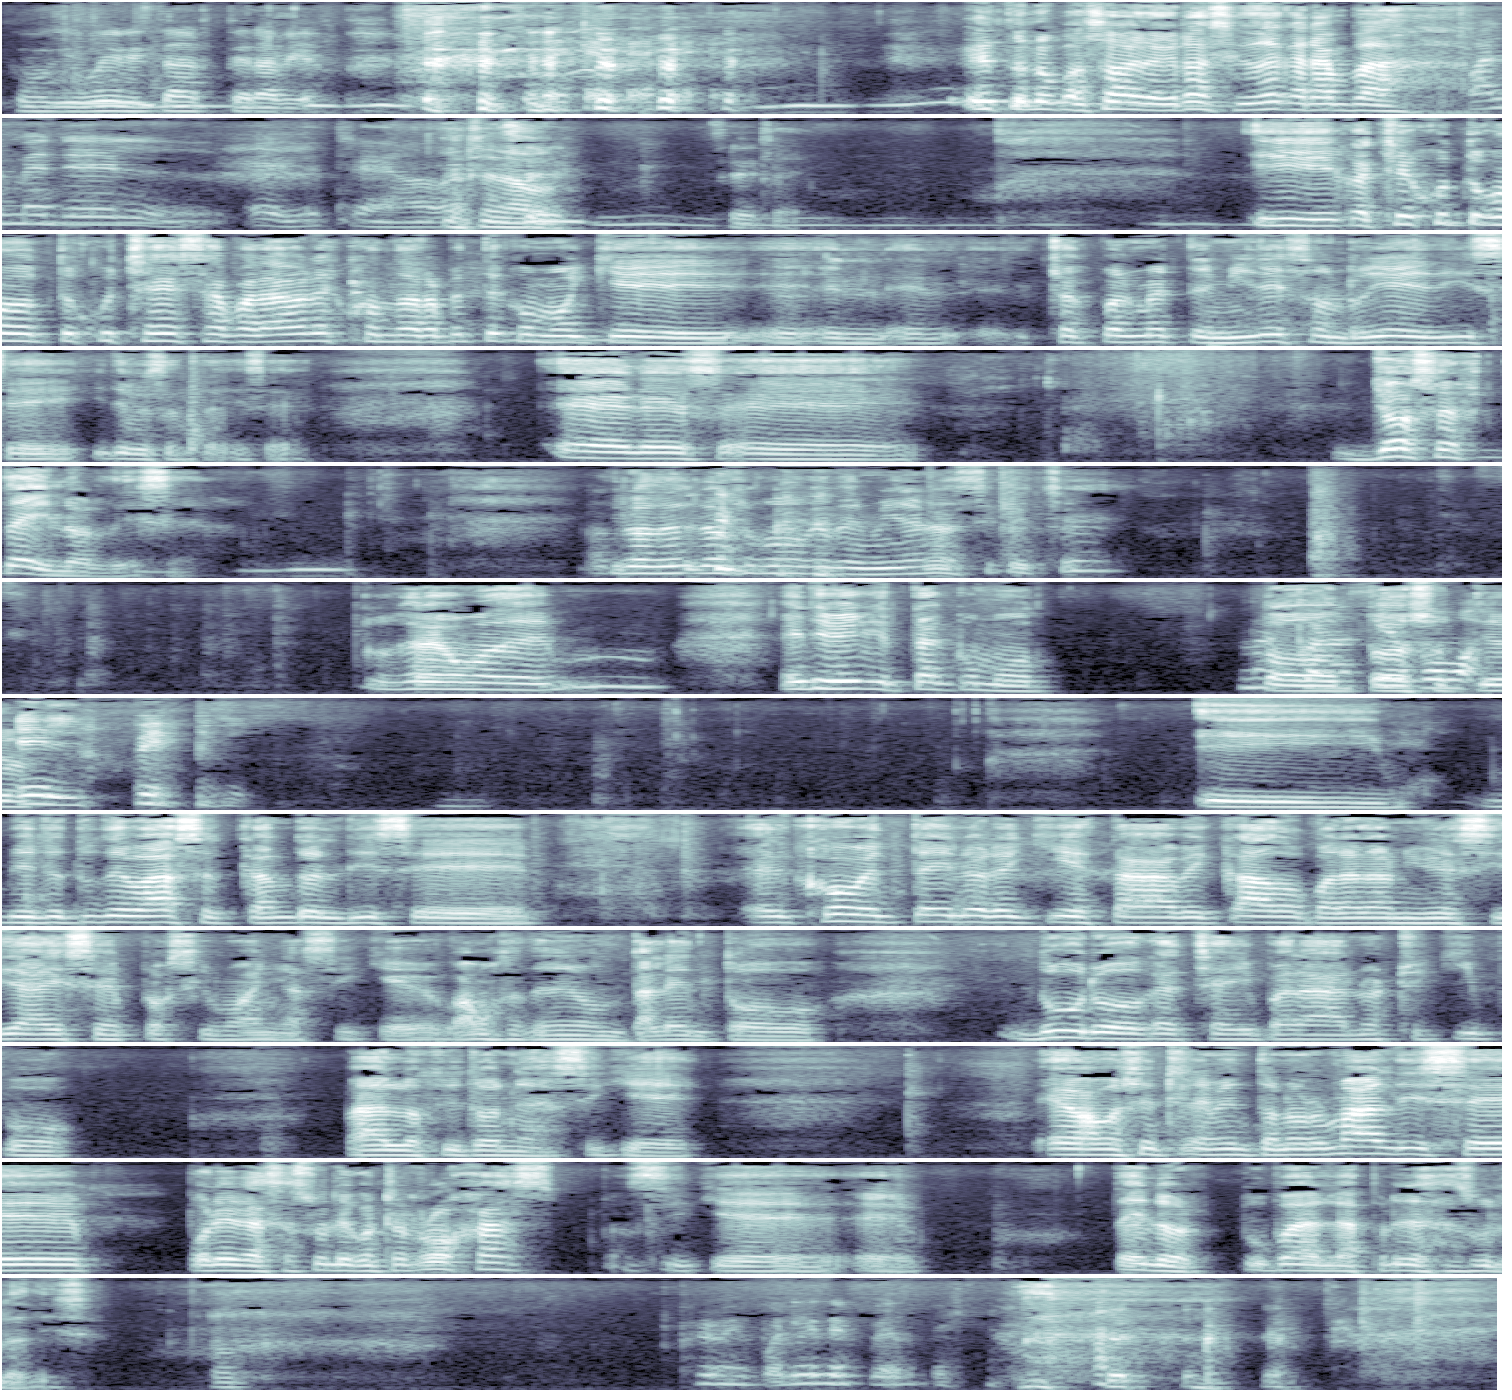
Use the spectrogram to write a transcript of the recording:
como que voy a necesitar terapia. Esto no pasaba en la gran ciudad, caramba. Palmer el, el entrenador. Entrenador. Sí. Y caché justo cuando tú escuchas esa palabra es cuando de repente como que el, el Chuck Palmer te mira y sonríe y dice, y te presenta, dice, él es eh, Joseph Taylor, dice. Y los, los otros como que te miran así, caché. Con cara como de... mm. Ahí te ven que están como... Más Todo- conocido todo su como tío. el Pepi. Y mientras tú te vas acercando, él dice, el joven Taylor aquí está becado para la universidad ese el próximo año, así que vamos a tener un talento duro, ¿cachai? Para nuestro equipo, para los tritones, así que eh, vamos a hacer entrenamiento normal, dice, poleras azules contra rojas, así que eh, Taylor, tú para las poleras azules, dice. Pero mi polera es verde.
